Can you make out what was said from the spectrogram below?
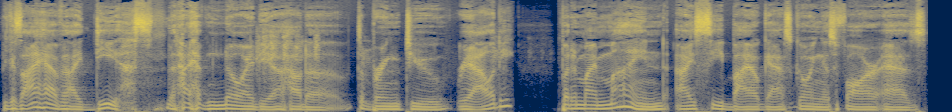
because I have ideas that I have no idea how to, to bring to reality. But in my mind, I see biogas going as far as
